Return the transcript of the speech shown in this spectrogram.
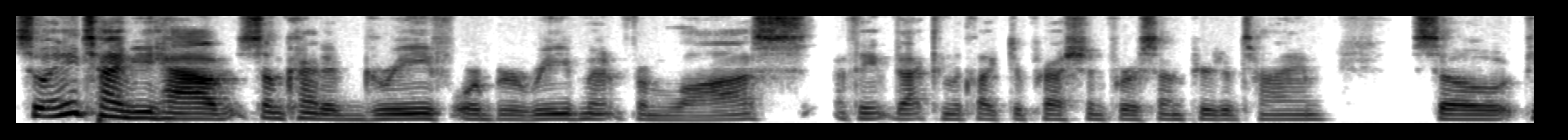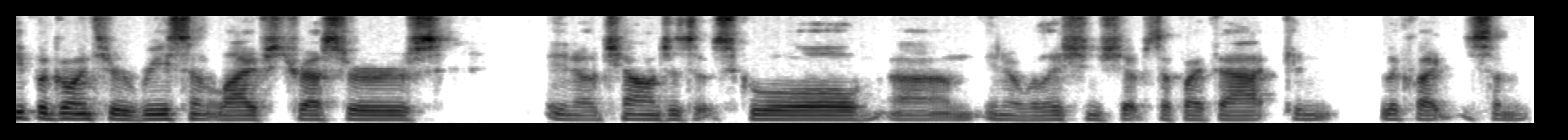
So anytime you have some kind of grief or bereavement from loss, I think that can look like depression for some period of time. So people going through recent life stressors, you know, challenges at school, um, you know, relationships, stuff like that can look like some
